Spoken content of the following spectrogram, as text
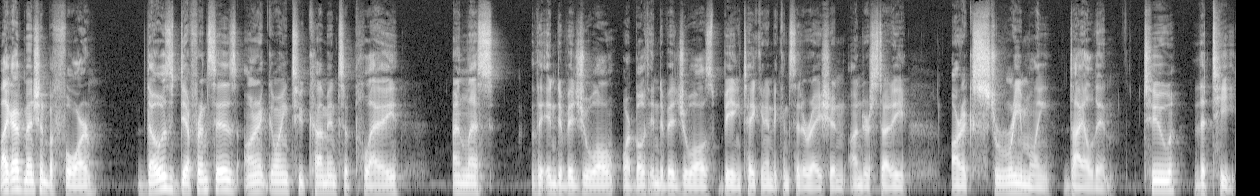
Like I've mentioned before, those differences aren't going to come into play unless the individual or both individuals being taken into consideration under study are extremely dialed in to the T.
